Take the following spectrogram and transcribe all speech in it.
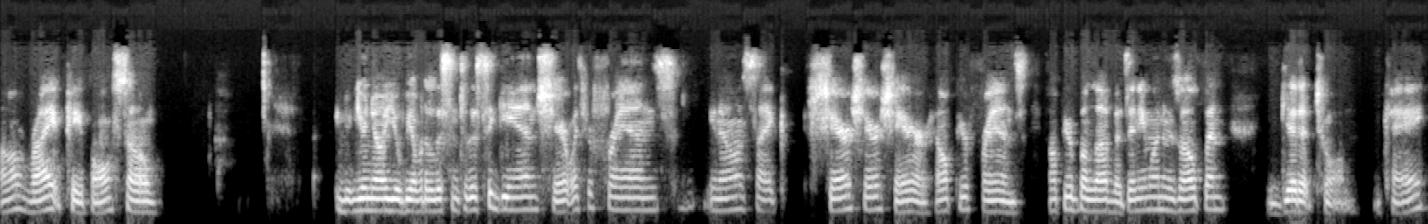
All right, people. So, you know, you'll be able to listen to this again, share it with your friends. You know, it's like share, share, share. Help your friends, help your beloveds. Anyone who's open, get it to them. Okay.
